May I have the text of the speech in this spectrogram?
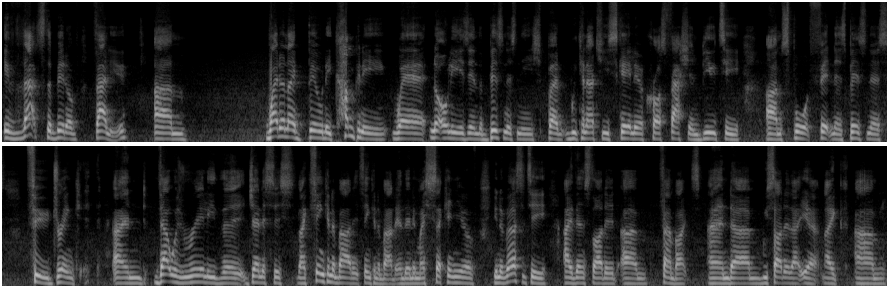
if that's the bit of value, um, why don't I build a company where not only is in the business niche, but we can actually scale it across fashion, beauty, um, sport, fitness, business, food, drink, and that was really the genesis like thinking about it thinking about it. And then in my second year of university i then started um, fanbytes and um, we started that yeah like um,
